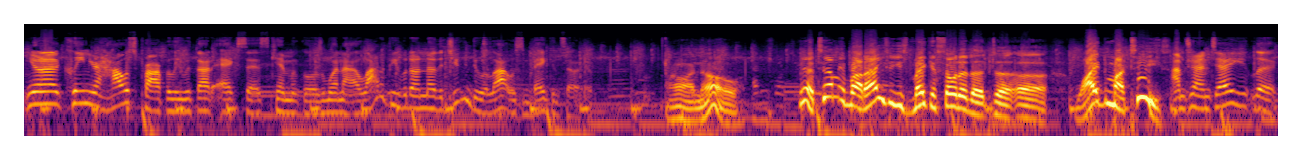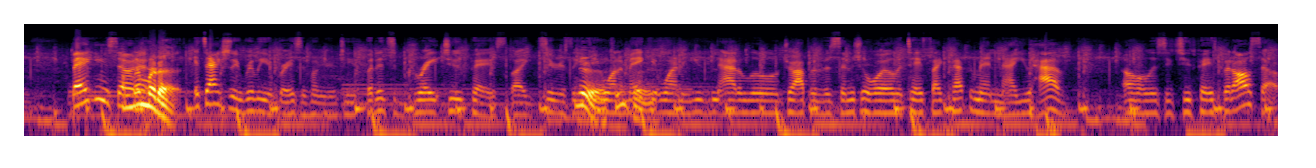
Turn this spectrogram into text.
You know how to clean your house properly without excess chemicals and whatnot. A lot of people don't know that you can do a lot with some baking soda. Oh, I know. Yeah, tell me about it. I used to use baking soda to, to uh, whiten my teeth. I'm trying to tell you, look, baking soda. remember that. It's actually really abrasive on your teeth, but it's a great toothpaste. Like seriously, Yeah, if you want to make it one, you can add a little drop of essential oil that tastes like peppermint. And now you have a holistic toothpaste. But also,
